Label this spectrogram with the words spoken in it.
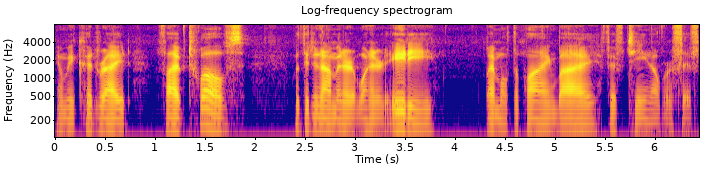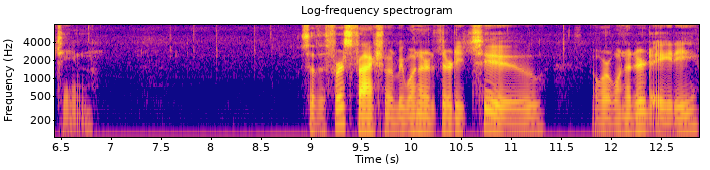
and we could write 5 twelfths with the denominator of 180 by multiplying by 15 over 15. So the first fraction would be 132 over 180,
